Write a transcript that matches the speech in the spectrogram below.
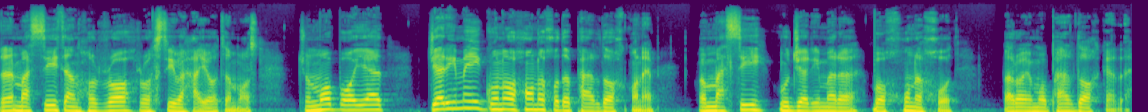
در مسیح تنها راه راستی و حیات ماست. چون ما باید جریمه گناهان خود پرداخت کنیم و مسیح او جریمه را با خون خود برای ما پرداخت کرده.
